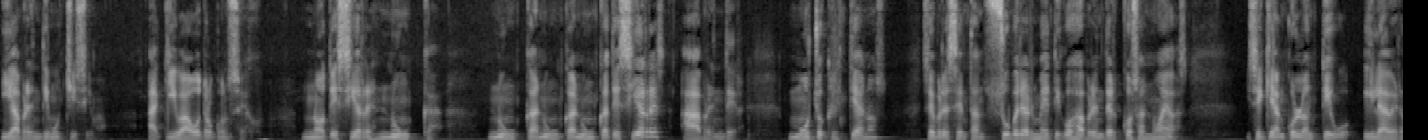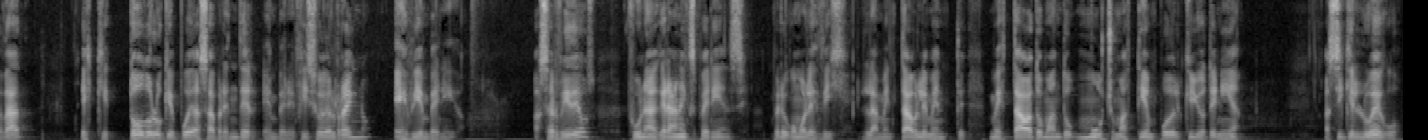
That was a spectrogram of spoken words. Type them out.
y aprendí muchísimo. Aquí va otro consejo. No te cierres nunca, nunca, nunca, nunca te cierres a aprender. Muchos cristianos se presentan súper herméticos a aprender cosas nuevas y se quedan con lo antiguo. Y la verdad es que todo lo que puedas aprender en beneficio del reino es bienvenido. Hacer videos fue una gran experiencia, pero como les dije, lamentablemente me estaba tomando mucho más tiempo del que yo tenía. Así que luego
